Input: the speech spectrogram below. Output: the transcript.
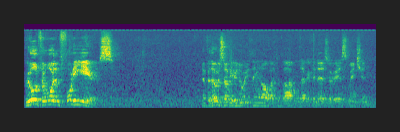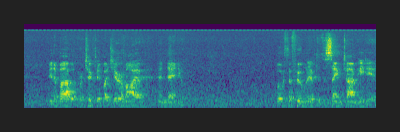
Ruled for more than 40 years. Now, for those of you who know anything at all about the Bible, Nebuchadnezzar is mentioned in the Bible, particularly by Jeremiah and Daniel, both of whom lived at the same time he did.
